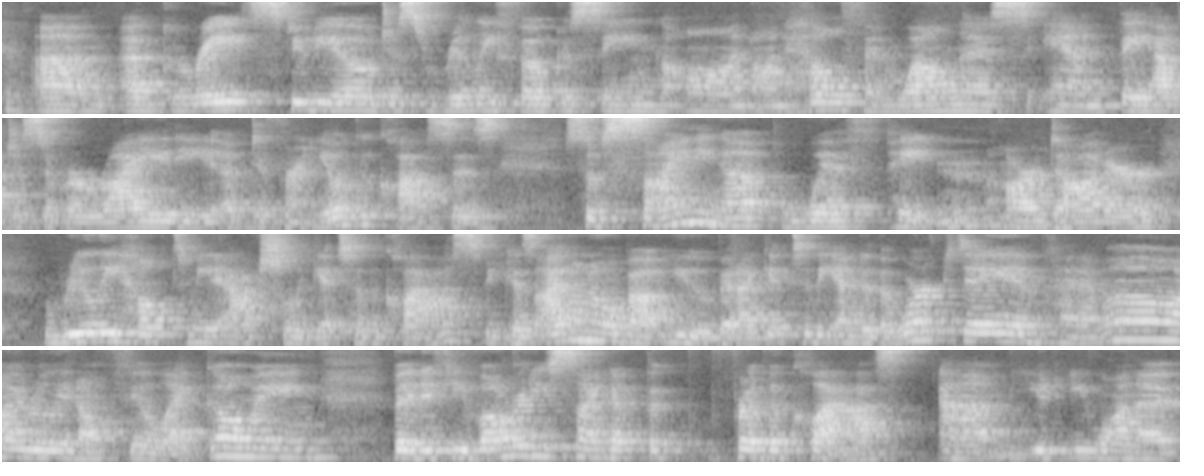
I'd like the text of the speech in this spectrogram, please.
um, a great studio, just really focusing on, on health and wellness, and they have just a variety of different yoga classes. So signing up with Peyton, our daughter, really helped me to actually get to the class because I don't know about you, but I get to the end of the workday and kind of, oh, I really don't feel like going. But if you've already signed up the, for the class, um, you, you want to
